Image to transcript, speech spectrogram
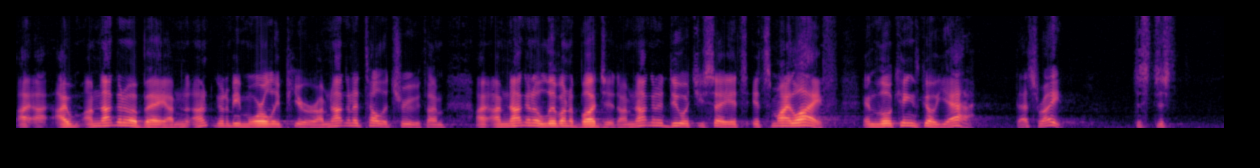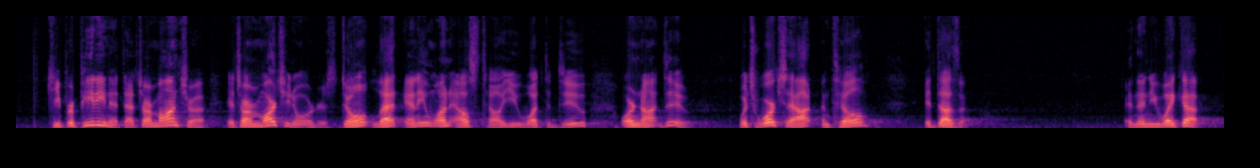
I, I, I'm not going to obey. I'm not going to be morally pure. I'm not going to tell the truth. I'm, I, am i am not going to live on a budget. I'm not going to do what you say. It's, it's my life. And little kings go, Yeah, that's right. Just, just keep repeating it. That's our mantra. It's our marching orders. Don't let anyone else tell you what to do or not do, which works out until it doesn't. And then you wake up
